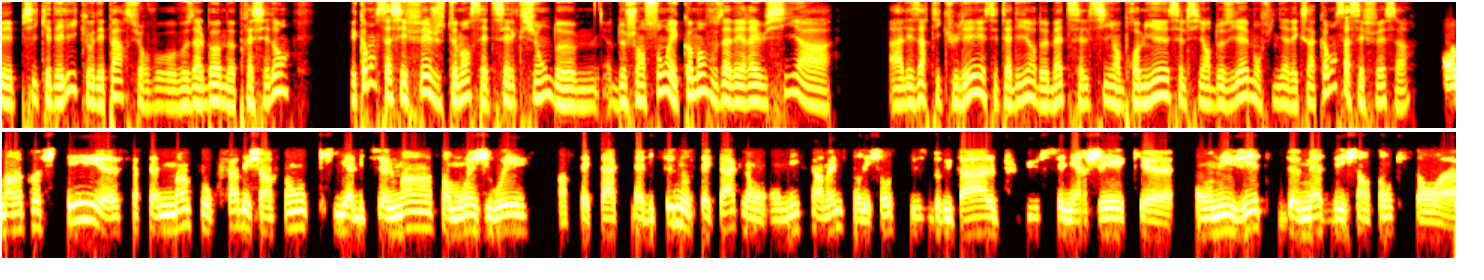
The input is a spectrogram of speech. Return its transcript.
et psychédélique au départ sur vos, vos albums précédents. Et comment ça s'est fait justement cette sélection de, de chansons et comment vous avez réussi à, à les articuler, c'est-à-dire de mettre celle-ci en premier, celle-ci en deuxième, on finit avec ça. Comment ça s'est fait ça? On en a profité euh, certainement pour faire des chansons qui habituellement sont moins jouées en spectacle. D'habitude, nos spectacles, on, mise quand même sur les choses plus brutales, plus énergiques. euh, on évite de mettre des chansons qui sont euh,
